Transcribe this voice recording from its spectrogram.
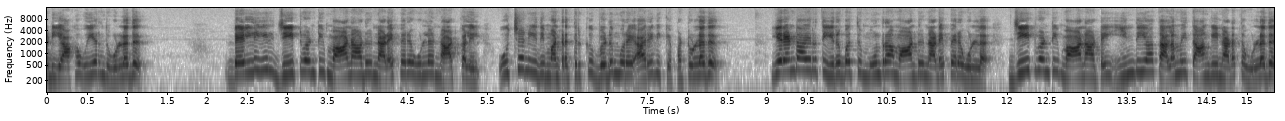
அடியாக உயர்ந்து உள்ளது. டெல்லியில் ஜி டுவெண்டி மாநாடு நடைபெறவுள்ள நாட்களில் உச்சநீதிமன்றத்திற்கு விடுமுறை அறிவிக்கப்பட்டுள்ளது. இரண்டாயிரத்தி இருபத்தி மூன்றாம் ஆண்டு நடைபெறவுள்ள ஜி டுவெண்டி மாநாட்டை இந்தியா தலைமை தாங்கி நடத்த உள்ளது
